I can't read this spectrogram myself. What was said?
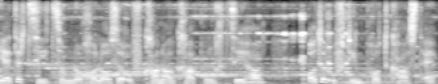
Jederzeit zum Nachhören auf kanalk.ch oder auf deinem Podcast App.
